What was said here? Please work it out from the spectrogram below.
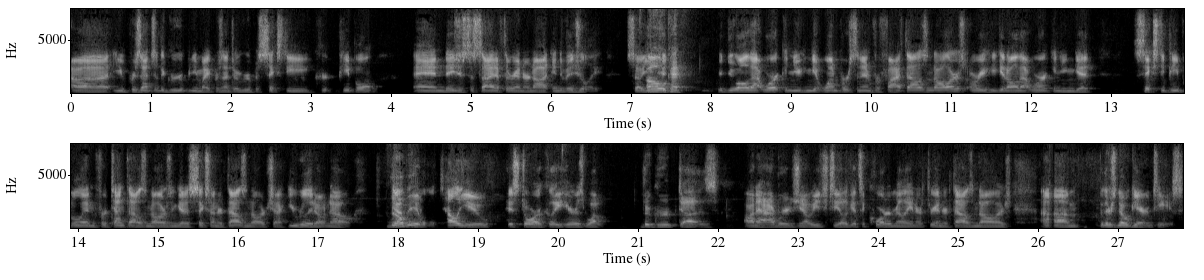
uh, you present to the group, and you might present to a group of 60 people and they just decide if they're in or not individually. So you oh, could, okay. you could do all that work and you can get one person in for five thousand dollars, or you could get all that work and you can get sixty people in for ten thousand dollars and get a six hundred thousand dollar check. You really don't know. They'll yeah. be able to tell you historically. Here's what the group does on average. You know, each deal gets a quarter million or three hundred thousand dollars, um, but there's no guarantees.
